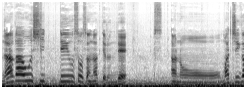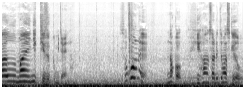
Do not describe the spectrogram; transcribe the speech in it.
長押しっていう操作になってるんであのー、間違う前に気づくみたいな。そこはねなんか批判されてますけど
